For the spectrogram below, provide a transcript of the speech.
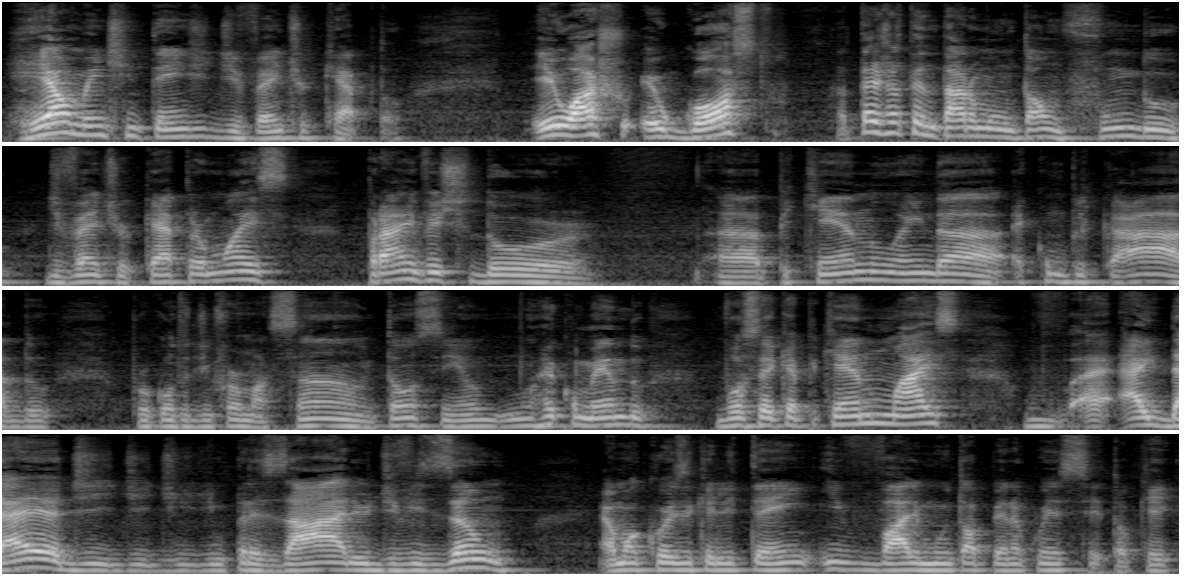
realmente entende de venture capital. Eu acho, eu gosto. Até já tentaram montar um fundo de venture capital, mas para investidor uh, pequeno ainda é complicado por conta de informação. Então, assim, eu não recomendo você que é pequeno, mas a ideia de, de, de, empresário, de visão, é uma coisa que ele tem e vale muito a pena conhecer, tá ok?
